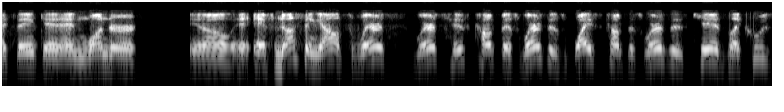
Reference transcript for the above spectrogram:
I think, and, and wonder, you know, if nothing else, where's where's his compass? Where's his wife's compass? Where's his kids? Like, who's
